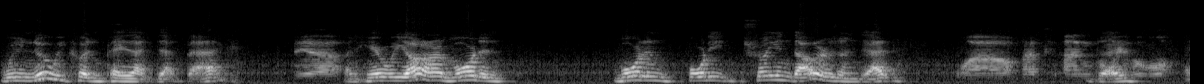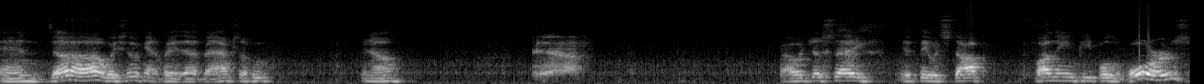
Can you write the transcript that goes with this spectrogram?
We knew we couldn't pay that debt back, yeah. and here we are, more than more than forty trillion dollars in debt, Wow, that's unbelievable. And uh, we still can't pay that back. So who, you know, Yeah. I would just say if they would stop funding people's wars.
